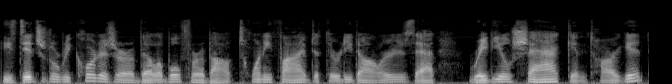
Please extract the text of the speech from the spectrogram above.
these digital recorders are available for about 25 to $30 at Radio Shack and Target.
